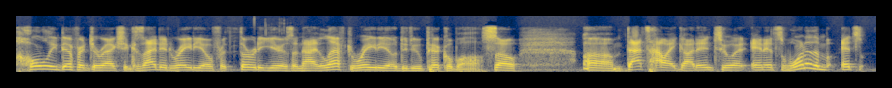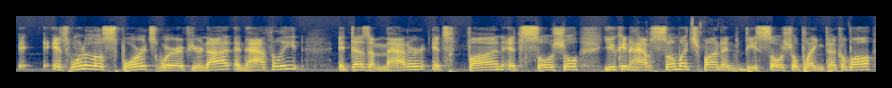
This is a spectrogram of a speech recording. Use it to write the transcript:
totally different direction because I did radio for 30 years and I left radio to do pickleball. So um, that's how I got into it. And it's one of the it's it's one of those sports where if you're not an athlete, it doesn't matter. It's fun. It's social. You can have so much fun and be social playing pickleball,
